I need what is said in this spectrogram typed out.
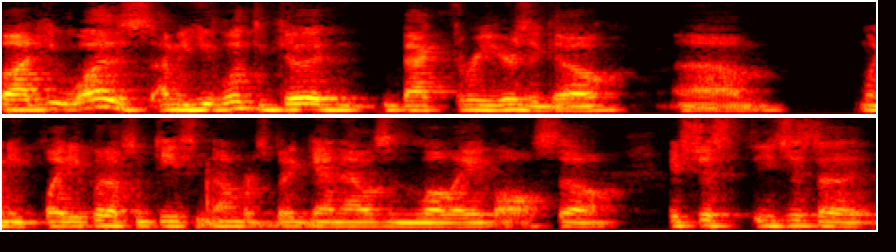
but he was, I mean, he looked good back three years ago um, when he played. He put up some decent numbers, but again, that was in low A ball. So it's just he's just a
